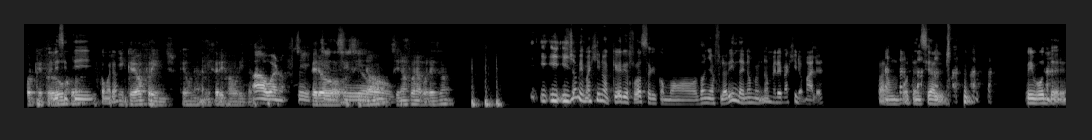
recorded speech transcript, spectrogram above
porque produjo Felicity, ¿cómo era? y creó Fringe, que es una de mis series favoritas. Ah, bueno, sí. Pero sí, sí, si, digo, no, si no fuera por eso, Y, y- y yo me imagino a Kerry Russell como Doña Florinda y no me, no me la imagino mal, ¿eh? Para un potencial reboot de-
